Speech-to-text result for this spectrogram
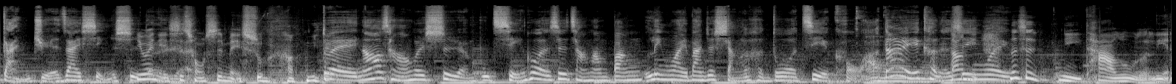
感觉在行事。因为你是从事美术行业，对，然后常常会视人不清，或者是常常帮另外一半就想了很多的借口啊。当然也可能是因为那是你踏入了恋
